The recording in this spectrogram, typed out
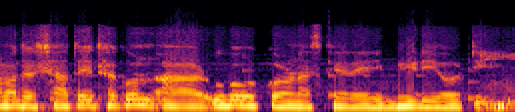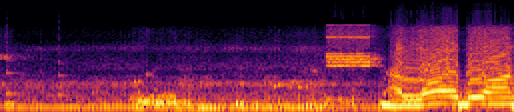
আমাদের সাথেই থাকুন আর উপভোগ করুন আজকের এই ভিডিওটি। Hello, everyone.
